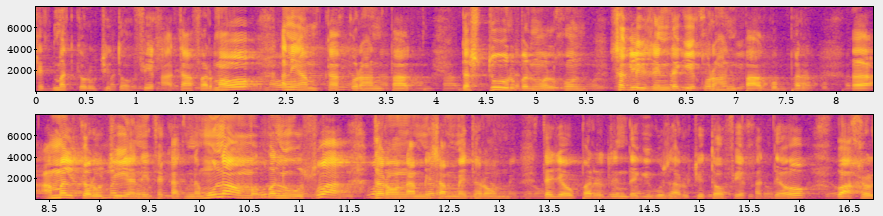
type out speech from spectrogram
خدمت کرو، چی توفیق عطا فرماؤ۔ انی ہم کا قرآن پاک دستور بنو الخون، سگلی زندگی قرآن پاک اوپر پر عمل کرو چی یعنی تے کاک نمونہ بنو اسوا دھرون امی سم میں دھرون تے جو پر زندگی گزاروچی توفیق دے ہو وآخر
